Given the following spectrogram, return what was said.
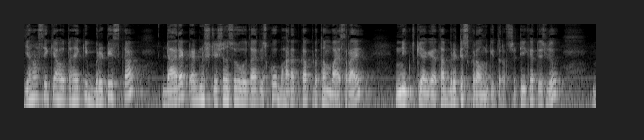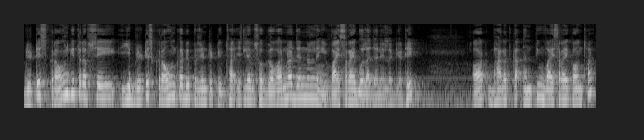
यहाँ से क्या होता है कि ब्रिटिश का डायरेक्ट एडमिनिस्ट्रेशन शुरू होता है तो इसको भारत का प्रथम वायसराय नियुक्त किया गया था ब्रिटिश क्राउन की तरफ़ से, ठीक है? तो इसलिए ब्रिटिश क्राउन की तरफ़ से ये ब्रिटिश क्राउन का रिप्रेजेंटेटिव था, इसलिए अब इसको गवर्नर जनरल नहीं वायसराय बोला जाने लग गया, ठीक? और भारत का अंतिम वायसराय कौन था?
